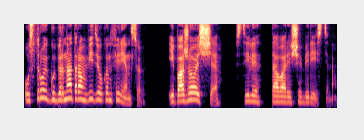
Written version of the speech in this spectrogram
устрой губернаторам видеоконференцию. И пожестче, в стиле товарища Берестина.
